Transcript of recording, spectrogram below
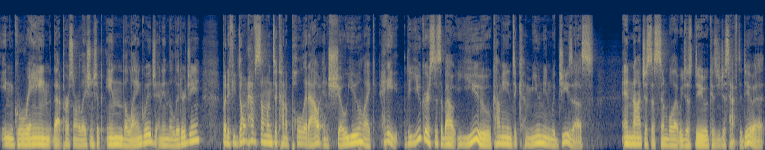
ingrain that personal relationship in the language and in the liturgy. But if you don't have someone to kind of pull it out and show you, like, hey, the Eucharist is about you coming into communion with Jesus, and not just a symbol that we just do because you just have to do it.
